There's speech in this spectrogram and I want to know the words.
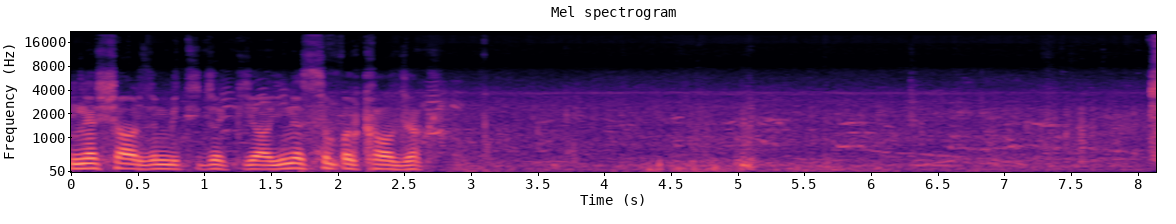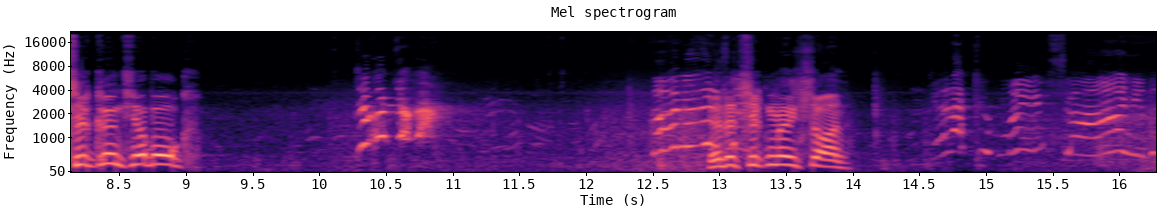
Yine şarjım bitecek ya. Yine sıfır kalacak. Çıkın çabuk. Ya da çıkmayın şu an. Ya da çıkmayın şu an. Ya da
